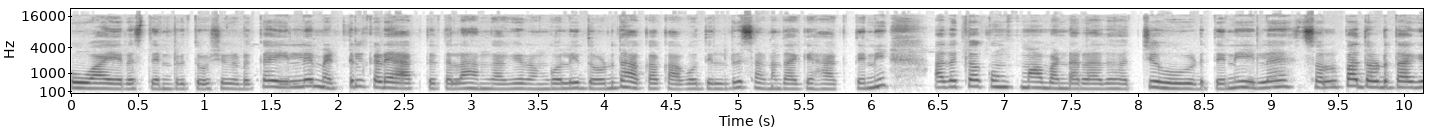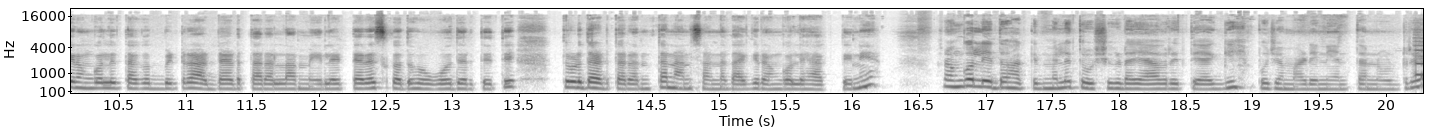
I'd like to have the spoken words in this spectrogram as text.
ಹೂವು ಏರಿಸ್ತೇನೆ ರೀ ತುಳಸಿ ಗಿಡಕ್ಕೆ. ಇಲ್ಲೇ ಮೆಟ್ಟಿಲ ಕಡೆ ಆಗ್ತೈತಲ್ಲ, ಹಾಗಾಗಿ ರಂಗೋಲಿ ದೊಡ್ಡದು ಹಾಕಕ್ಕೆ ಆಗೋದಿಲ್ಲ ರೀ ಸಣ್ಣದಾಗಿ ಹಾಕ್ತೀನಿ. ಅದಕ್ಕೆ ಕುಂಕುಮ ಭಂಡಾರ ಅದು ಹಚ್ಚಿ ಹೂವು ಇಡ್ತೀನಿ. ಇಲ್ಲೇ ಸ್ವಲ್ಪ ದೊಡ್ಡದಾಗಿ ರಂಗೋಲಿ ತೆಗೆದುಬಿಟ್ರೆ ಅಡ್ಡಾಡ್ತಾರಲ್ಲ, ಮೇಲೆ ಟೆರೆಸ್ಗೆ ಅದು ಹೋಗೋದಿರ್ತೈತಿ, ತುಳಿದಾಡ್ತಾರಂತ ನಾನು ಸಣ್ಣದಾಗಿ ರಂಗೋಲಿ ಹಾಕ್ತೀನಿ. ರಂಗೋಲಿ ಅದು ಹಾಕಿದ್ಮೇಲೆ ತುಳಸಿ ಗಿಡ ಯಾವ ರೀತಿಯಾಗಿ ಪೂಜೆ ಮಾಡೀನಿ ಅಂತ ನೋಡ್ರಿ.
